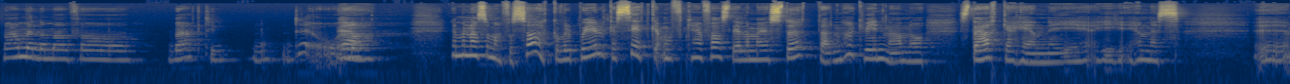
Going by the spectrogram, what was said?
vad använder man för verktyg då? Ja. Nej men alltså man försöker väl på olika sätt, kan, kan jag föreställa mig, att stötta den här kvinnan och stärka henne i, i hennes eh,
